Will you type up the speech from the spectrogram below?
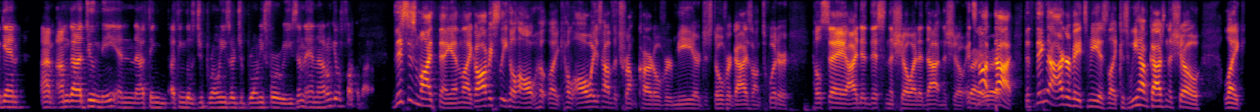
again, I'm I'm gonna do me, and I think I think those jabronis are jabronis for a reason, and I don't give a fuck about them. This is my thing, and like obviously he'll, he'll like he'll always have the trump card over me or just over guys on Twitter. He'll say I did this in the show, I did that in the show. It's right, not right. that. The thing that aggravates me is like because we have guys in the show like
